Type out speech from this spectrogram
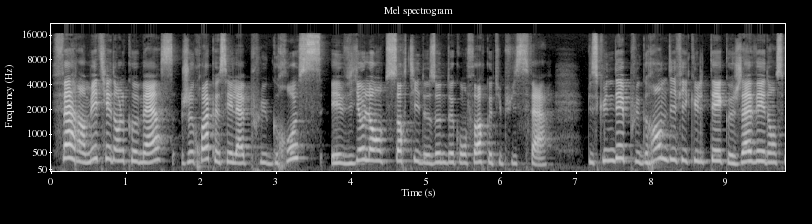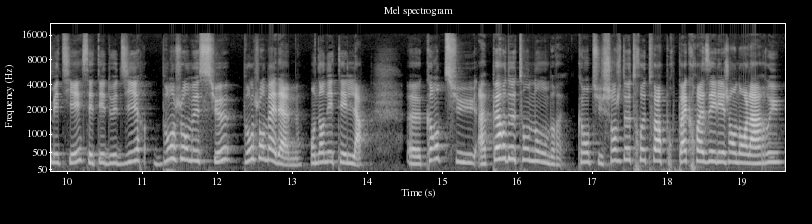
Faire un métier dans le commerce, je crois que c'est la plus grosse et violente sortie de zone de confort que tu puisses faire. Puisqu'une des plus grandes difficultés que j'avais dans ce métier, c'était de dire bonjour monsieur, bonjour madame. On en était là. Euh, quand tu as peur de ton ombre, quand tu changes de trottoir pour pas croiser les gens dans la rue,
